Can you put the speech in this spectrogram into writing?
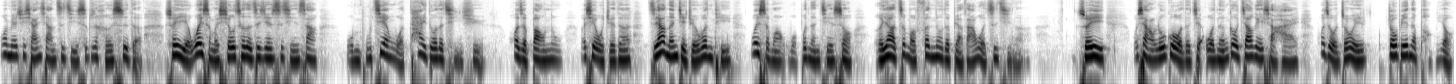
我有没有去想想自己是不是合适的？所以也为什么修车的这件事情上，我们不见我太多的情绪或者暴怒，而且我觉得只要能解决问题，为什么我不能接受？而要这么愤怒的表达我自己呢？所以我想，如果我的教我能够教给小孩，或者我周围周边的朋友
